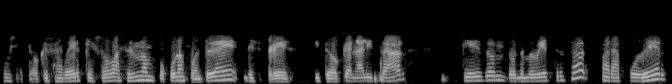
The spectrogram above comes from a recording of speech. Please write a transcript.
pues yo tengo que saber que eso va a ser un poco una fuente de, estrés y tengo que analizar qué es donde, donde me voy a estresar para poder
